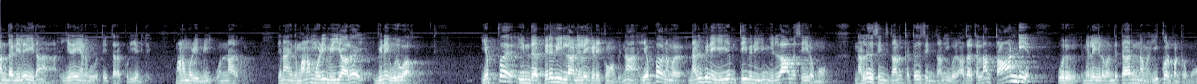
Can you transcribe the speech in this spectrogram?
அந்த நிலை தான் இறை அனுபவத்தை தரக்கூடிய நிலை. மனமொழி மெய் ஒன்றா இருக்கணும். ஏன்னா இது மனமொழி மெய்யால் வினை உருவாகும். எப்போ இந்த பிறவி இல்லா நிலை கிடைக்கும் அப்படின்னா எப்போ நம்ம நல்வினையையும் தீவினையும் இல்லாமல் செய்கிறோமோ நல்லது செஞ்சுதாலும் கெட்டது செஞ்சுதாலும் இவர் அதற்கெல்லாம் தாண்டிய ஒரு நிலையில் வந்துட்டாருன்னு நம்ம ஈக்குவல் பண்ணுறோமோ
